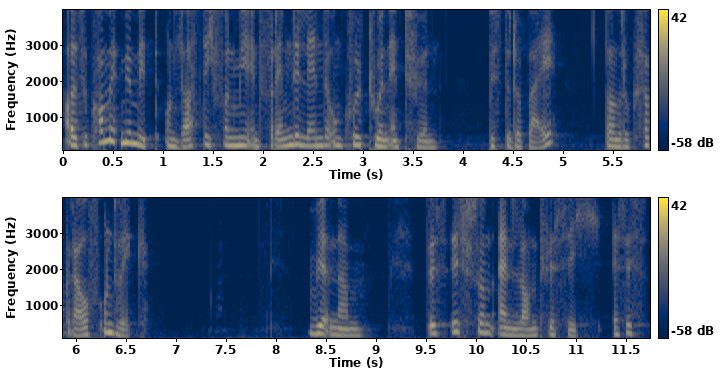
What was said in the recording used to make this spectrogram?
Also komm mit mir mit und lass dich von mir in fremde Länder und Kulturen entführen. Bist du dabei? Dann Rucksack rauf und weg. Vietnam. Das ist schon ein Land für sich. Es ist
